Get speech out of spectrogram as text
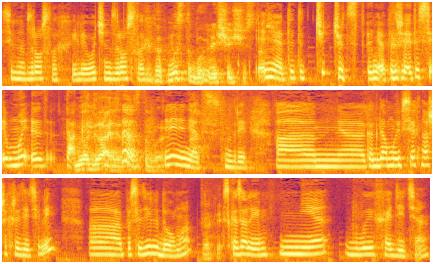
сильно взрослых или очень взрослых. Как мы с тобой или еще чуть старше? Нет, это чуть-чуть. Нет, подожди, это мы это, так. На грани, да, с тобой? Нет, нет, нет, смотри. А, э, когда мы всех наших родителей посадили дома, okay. сказали им, не выходите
